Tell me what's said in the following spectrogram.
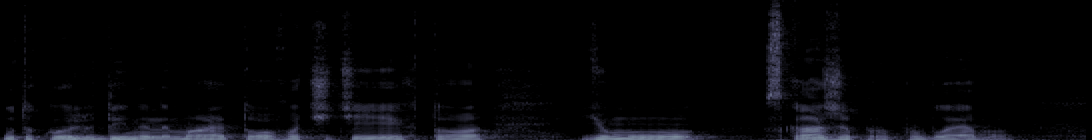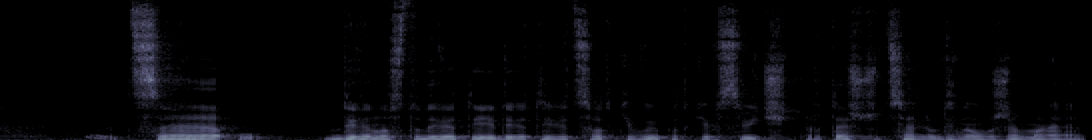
у такої людини немає того чи тієї, хто йому скаже про проблему, це у 99,9% випадків свідчить про те, що ця людина вже має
